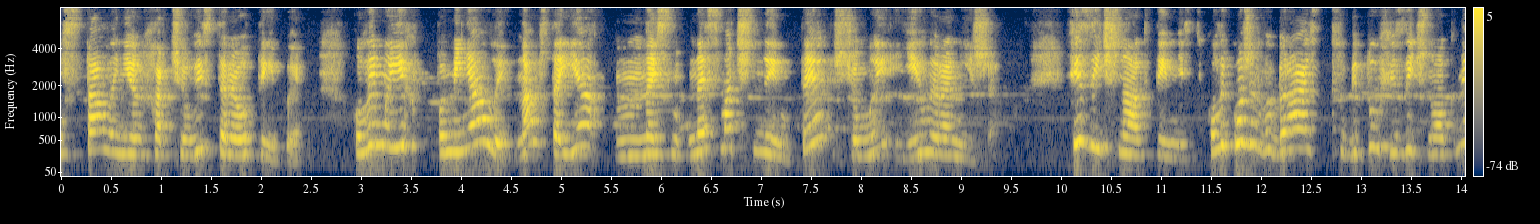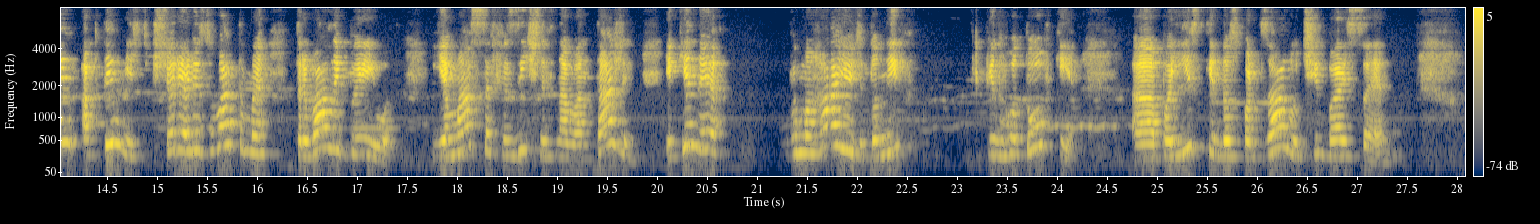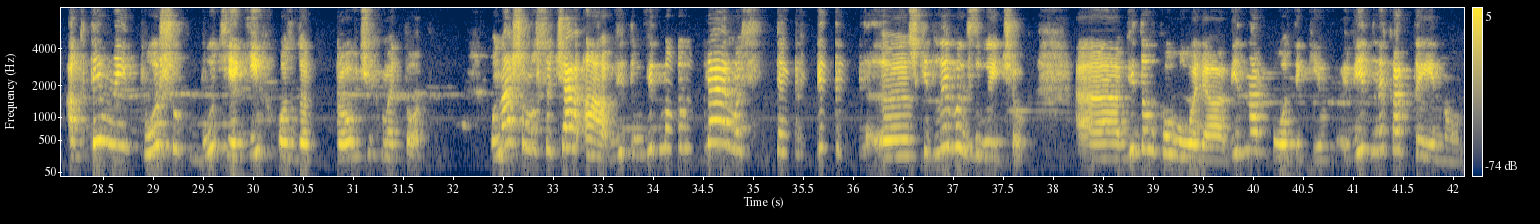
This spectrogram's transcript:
усталені харчові стереотипи. Коли ми їх поміняли, нам стає несмачним те, що ми їли раніше. Фізична активність, коли кожен вибирає собі ту фізичну активність, що реалізуватиме тривалий період. Є маса фізичних навантажень, які не вимагають до них підготовки е, поїздки до спортзалу чи басейну. Активний пошук будь-яких оздоровчих метод. У нашому суча... а, від... відмовляємося від е, шкідливих звичок, е, від алкоголя, від наркотиків, від никотину.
